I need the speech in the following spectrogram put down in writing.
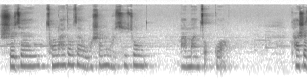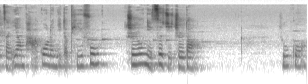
时间从来都在无声无息中。慢慢走过，它是怎样爬过了你的皮肤，只有你自己知道。如果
